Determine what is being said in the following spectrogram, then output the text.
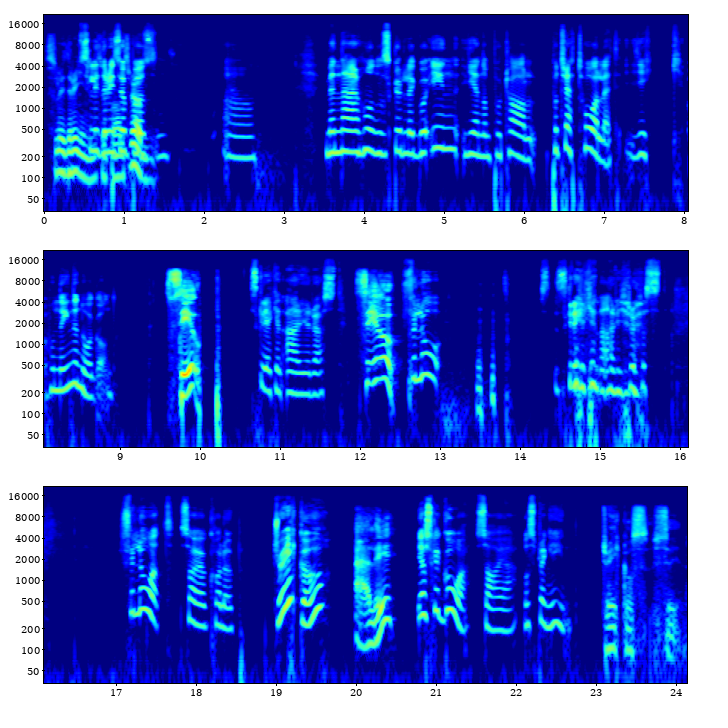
Slytherins Slytherins uppehållsrum. uppehålls... Ja. Men när hon skulle gå in genom portal, porträtthålet gick hon in i någon. Se upp! Skrek en arg röst. Se upp! Förlåt! Skrek en arg röst. Förlåt, sa jag och kollade upp. Draco! Ally? Jag ska gå, sa jag och sprang in. Dracos syn.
